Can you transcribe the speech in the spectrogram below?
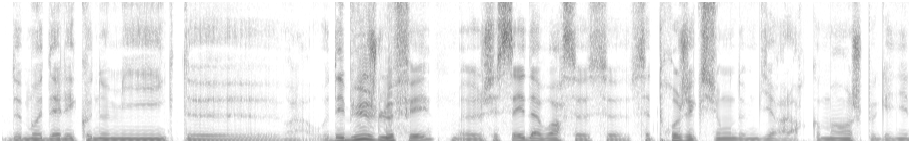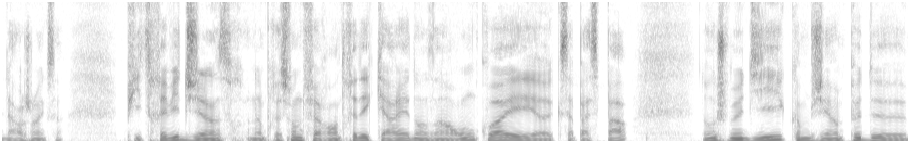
de modèle économique. De, voilà. Au début, je le fais. Euh, J'essaye d'avoir ce- ce- cette projection, de me dire alors comment je peux gagner de l'argent avec ça. Puis très vite, j'ai l'impression de faire rentrer des carrés dans un rond, quoi, et euh, que ça passe pas. Donc je me dis, comme j'ai un peu de,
